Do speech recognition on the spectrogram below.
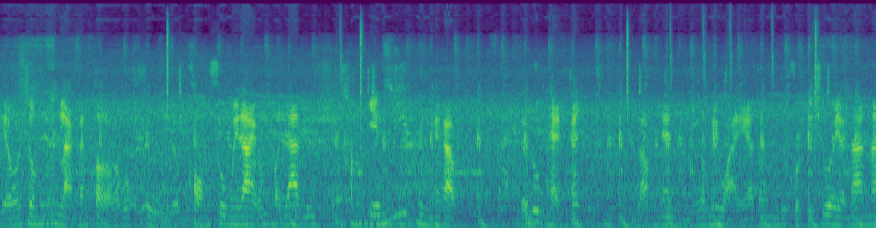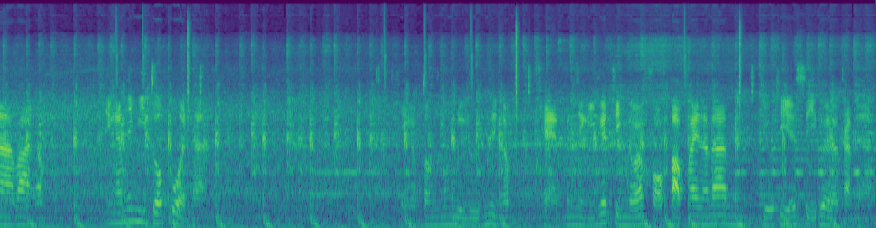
เดี๋ยวมาชมครึ่งหลังกันต่อครับว่าโอ้โหแล้วของสู้ไม่ได้ครับขออนุญาตทำเกมนิดหนึ่งนะครับเดี๋ยวดูแผนก็รับแน่นอย่างนี้ก็ไม่ไหวครับต้องมีคนไปช่วยทางด้านหน้าบ้างครับไม่งั้นไม่มีตัวปวนฮะนี่ครับต้องต้องลุยนิดนึงครับแขนเป็นอย่างนี้ก็จริงแต่ว่าขอปรับให้ทางด้าน QTSC ด้วยแล้วกันนะ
